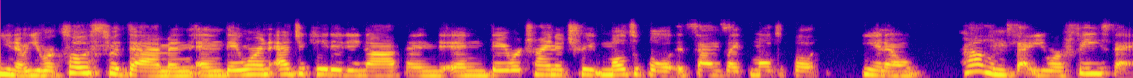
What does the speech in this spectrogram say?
you know you were close with them and and they weren't educated enough and and they were trying to treat multiple it sounds like multiple you know problems that you were facing.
